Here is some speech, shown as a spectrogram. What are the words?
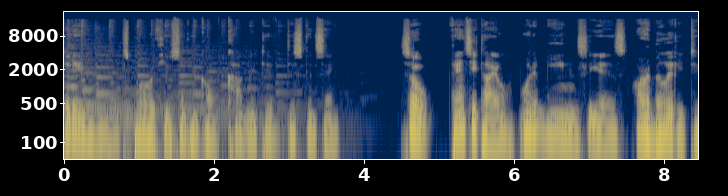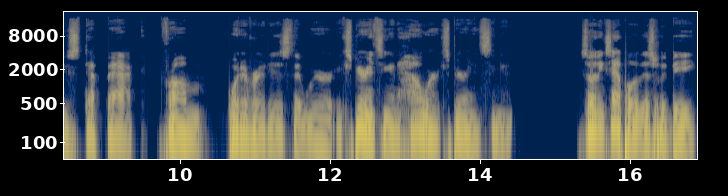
Today we're going to explore with you something called cognitive distancing. So, fancy title, what it means is our ability to step back from whatever it is that we're experiencing and how we're experiencing it. So an example of this would be,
